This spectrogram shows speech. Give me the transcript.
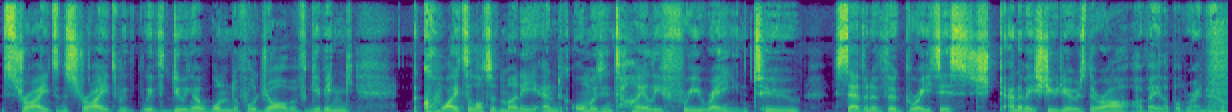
strides and strides with with doing a wonderful job of giving quite a lot of money and almost entirely free reign to seven of the greatest anime studios there are available right now.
